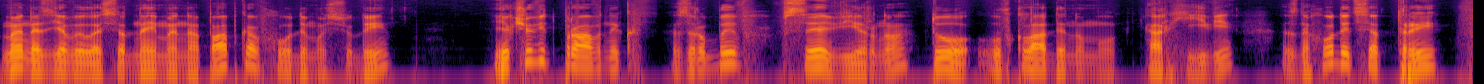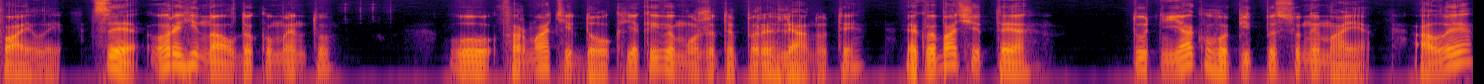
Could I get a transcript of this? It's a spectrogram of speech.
У мене з'явилася одноіменна папка, входимо сюди. Якщо відправник зробив все вірно, то у вкладеному архіві знаходиться три файли. Це оригінал документу у форматі DOC, який ви можете переглянути. Як ви бачите, тут ніякого підпису немає. Але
